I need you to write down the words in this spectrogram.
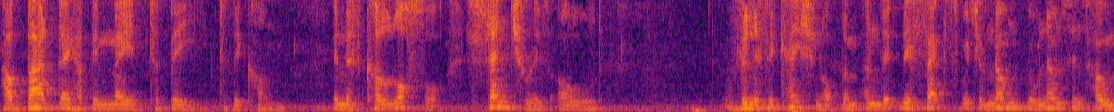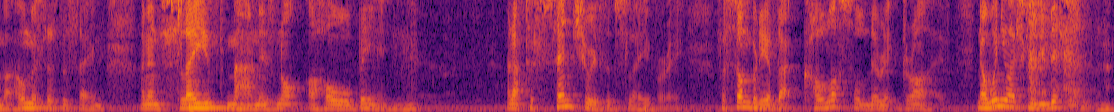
how bad they have been made to be, to become, in this colossal, centuries old vilification of them and the, the effects which have known, were known since Homer. Homer says the same. An enslaved man is not a whole being. Mm-hmm. And after centuries of slavery, for somebody of that colossal lyric drive, now when you actually listen,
